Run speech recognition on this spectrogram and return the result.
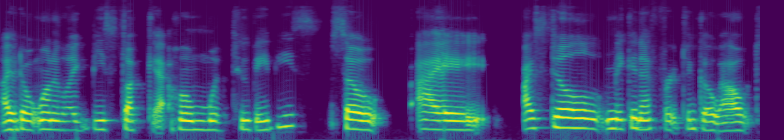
I don't want to like be stuck at home with two babies. So I I still make an effort to go out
